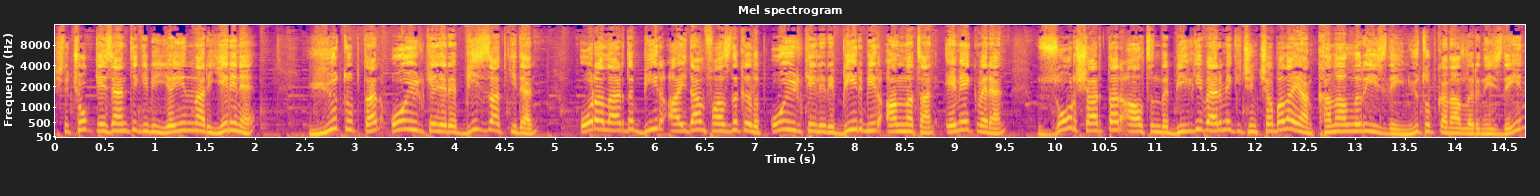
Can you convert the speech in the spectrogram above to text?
İşte çok gezenti gibi yayınlar yerine YouTube'dan o ülkelere bizzat giden oralarda bir aydan fazla kalıp o ülkeleri bir bir anlatan emek veren zor şartlar altında bilgi vermek için çabalayan kanalları izleyin YouTube kanallarını izleyin.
